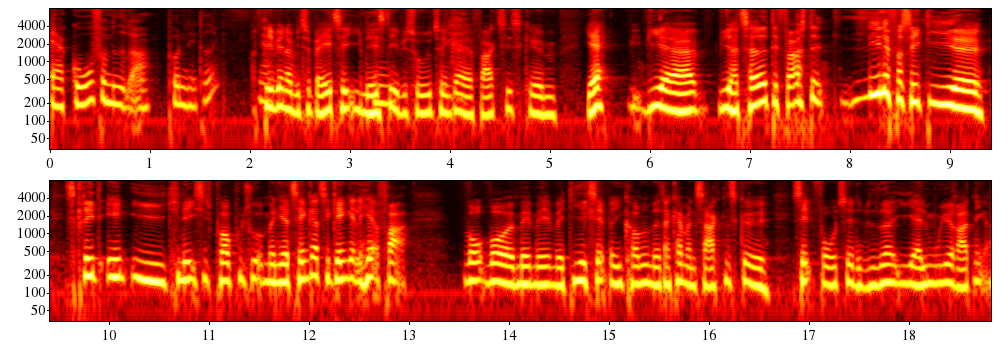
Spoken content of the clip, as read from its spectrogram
er gode formidlere på nettet. Ikke? Og det vender vi tilbage til i næste mm. episode, tænker jeg faktisk. Øhm, ja, vi, er, vi har taget det første lille forsigtige øh, skridt ind i kinesisk popkultur, men jeg tænker til gengæld herfra, hvor, hvor med, med, med de eksempler, I er kommet med, der kan man sagtens øh, selv fortsætte videre i alle mulige retninger.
